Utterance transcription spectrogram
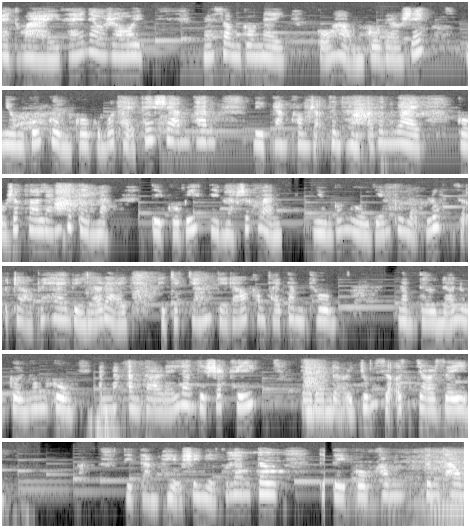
bên ngoài thế nào rồi? Nói xong câu này, cổ họng cô đào rét, nhưng cuối cùng cô cũng có thể phát ra âm thanh. Ly Tâm không rõ tình hình ở bên ngoài, cô rất lo lắng cho tề mặt. Tuy cô biết tề mặt rất mạnh, nhưng có người dám cứ một lúc giở trò với hai vị lão đại thì chắc chắn kẻ đó không phải tầm thường. Lâm Thư nở nụ cười ngông cuồng, ánh mắt anh ta lấy lên từ sát khí. Tôi đang đợi chúng sở cho gì? thì tầm hiểu suy nghĩ của Lam Tư. Tuy cô không tinh thông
